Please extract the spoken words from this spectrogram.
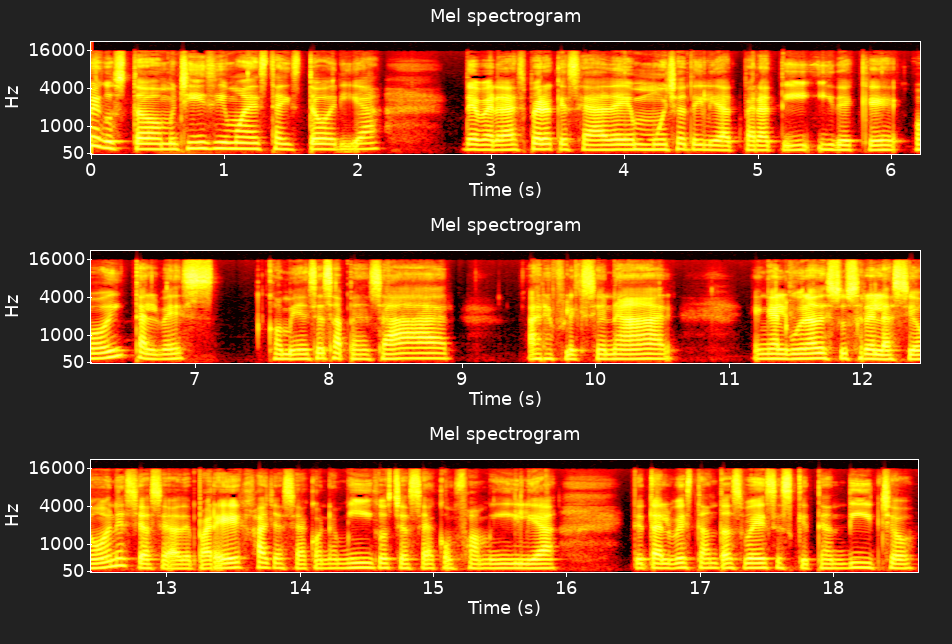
Me gustó muchísimo esta historia. De verdad espero que sea de mucha utilidad para ti y de que hoy tal vez comiences a pensar, a reflexionar en alguna de tus relaciones, ya sea de pareja, ya sea con amigos, ya sea con familia, de tal vez tantas veces que te han dicho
